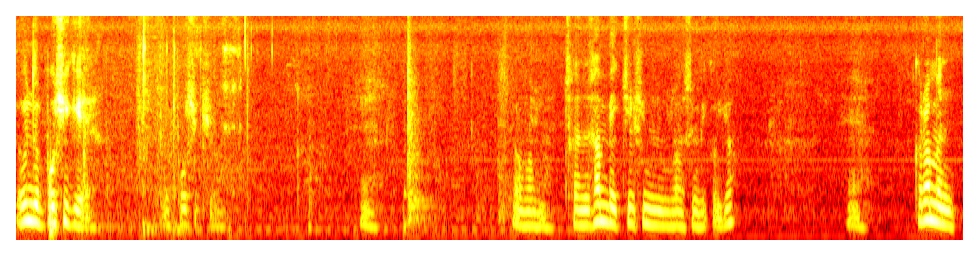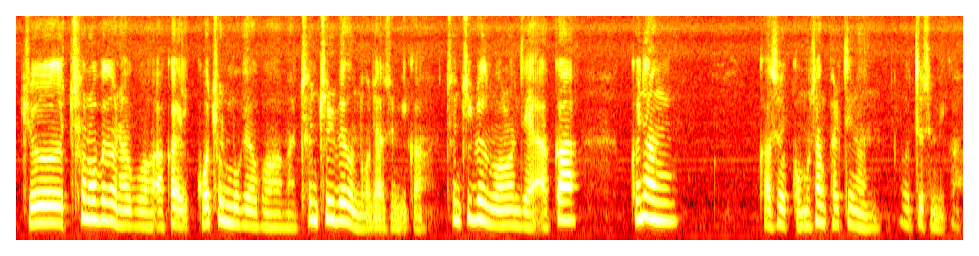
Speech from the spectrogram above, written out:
여러분들 보시기에 여기 보십시오. 예. 이거는 1376 나왔습니까? 그죠? 예. 그러면 저 1500원하고 아까 고철 무게하고 하면 1700원 나오지 않습니까? 1700원 나오는데 아까 그냥 가서 고무상 팔 때는 어떻습니까?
